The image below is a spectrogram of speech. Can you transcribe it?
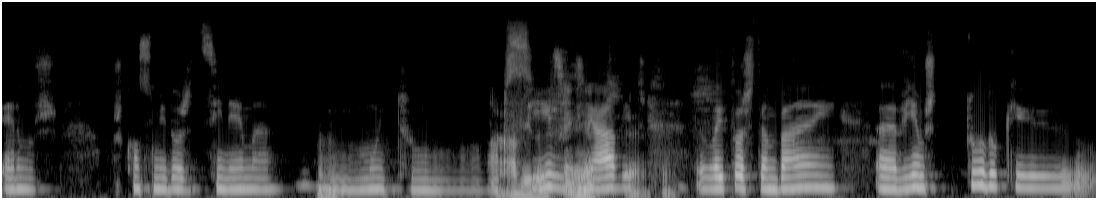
éramos os consumidores de cinema. Muito obsessivos ávidos, e ávidos, leitores também. Uh, víamos tudo o que,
